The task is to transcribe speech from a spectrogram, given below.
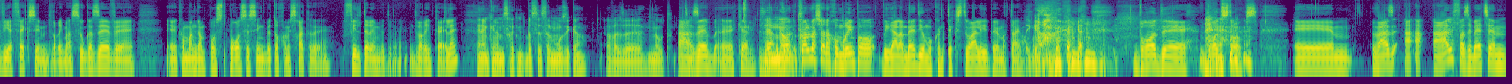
VFX ים דברים מהסוג הזה וכמובן גם post processing בתוך המשחק זה פילטרים ודברים כאלה. אלא אם כן המשחק מתבסס על מוזיקה אבל זה note. אה זה אה, כן זה כל- note. כל מה שאנחנו אומרים פה בגלל המדיום הוא קונטקסטואלי ב-200 broad broad strokes ואז ה- ה- האלפא זה בעצם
